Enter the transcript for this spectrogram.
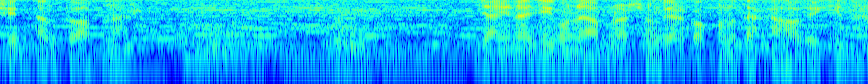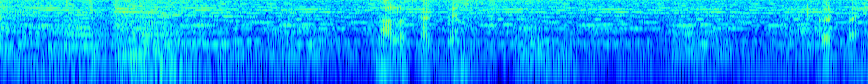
সিদ্ধান্ত আপনার। জানি না জীবনে আপনার সঙ্গে আর কখনো দেখা হবে কিনা। ভালো থাকবেন। গুড বাই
